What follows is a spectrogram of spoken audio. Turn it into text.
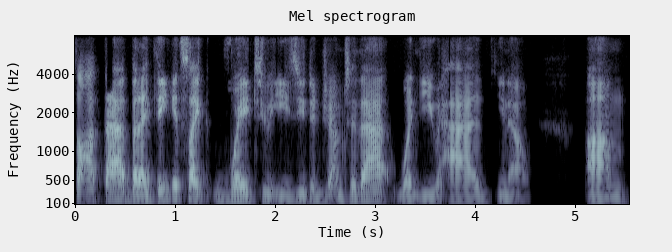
thought that, but I think it's like way too easy to jump to that when you had, you know, um,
